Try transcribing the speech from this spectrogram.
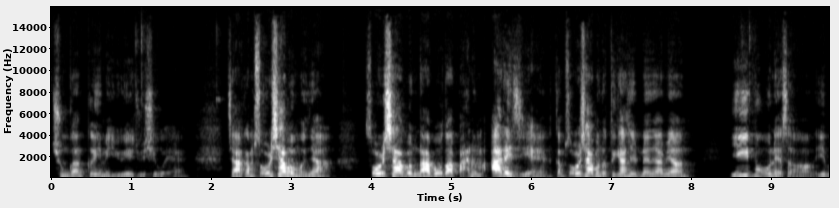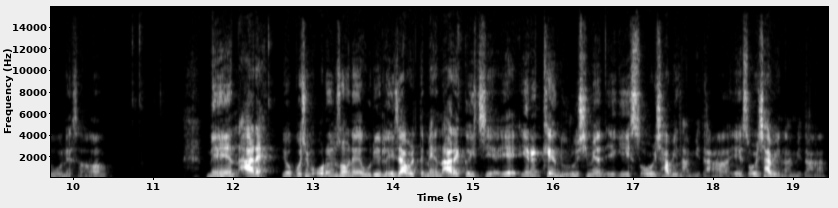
중간 거임에 유의해 주시고요. 자, 그럼 솔샵은 뭐냐? 솔샵은 라보다 반음 아래지에. 그럼 솔샵은 어떻게 하시면 되냐면 이 부분에서 이 부분에서 맨 아래 요 보시면 오른손에 우리 레 잡을 때 맨 아래 거 있지 예 이렇게 누르시면 이게 솔샵이 납니다 예 솔샵이 납니다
